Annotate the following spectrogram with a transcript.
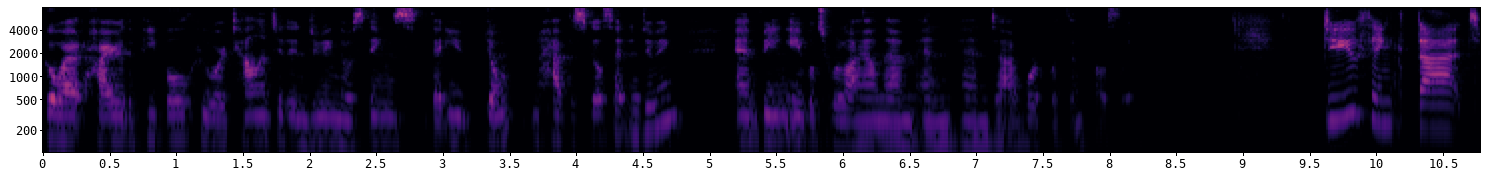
Go out, hire the people who are talented in doing those things that you don't have the skill set in doing, and being able to rely on them and, and uh, work with them closely do you think that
